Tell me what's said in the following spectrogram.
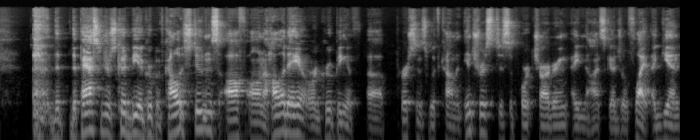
the, the passengers could be a group of college students off on a holiday or a grouping of uh, persons with common interests to support chartering a non-scheduled flight. Again,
